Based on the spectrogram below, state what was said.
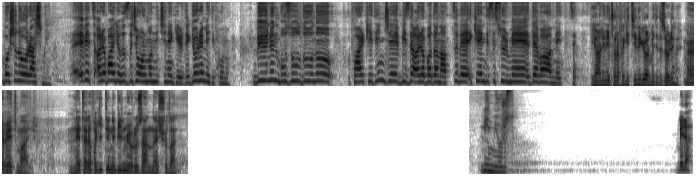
Boşuna uğraşmayın. Evet, arabayla hızlıca ormanın içine girdi. Göremedik onu. Büyünün bozulduğunu fark edince bizi arabadan attı ve kendisi sürmeye devam etti. Yani ne tarafa gittiğini görmediniz öyle mi? Evet Mahir. Ne tarafa gittiğini bilmiyoruz anlaşılan. Bilmiyoruz. Bela.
